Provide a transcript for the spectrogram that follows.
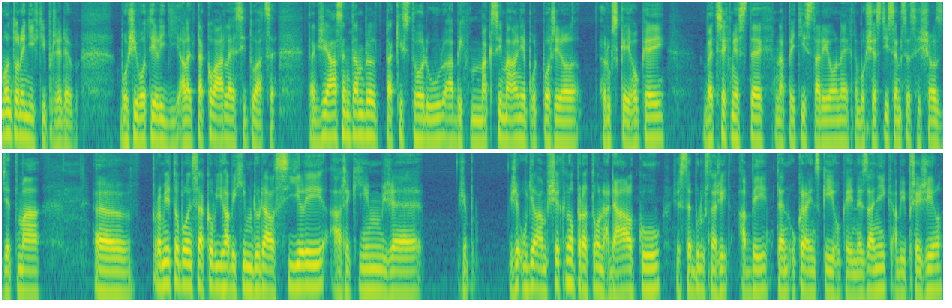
on to není vtip, protože jde o životy lidí, ale takováhle je situace. Takže já jsem tam byl taky z toho důvodu, abych maximálně podpořil ruský hokej, ve třech městech, na pěti stadionech nebo šesti jsem se sešel s dětma. Eh, pro mě to bylo něco takového, abych jim dodal síly a řekl jim, že, že, že udělám všechno pro to na dálku, že se budu snažit, aby ten ukrajinský hokej nezanik, aby přežil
